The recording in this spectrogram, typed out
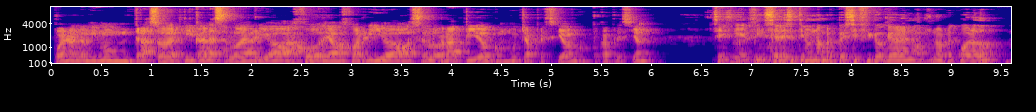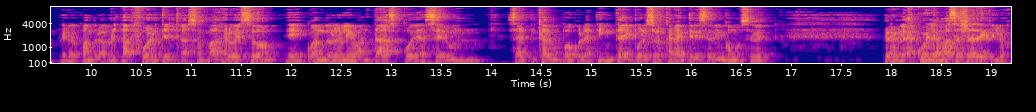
Pues no es lo mismo un trazo vertical, hacerlo de arriba a abajo, o de abajo a arriba, o hacerlo rápido, con mucha presión, con poca presión. Sí, sí, el pincel ese tiene un nombre específico que ahora no, no recuerdo, pero cuando lo apretás fuerte el trazo es más grueso, eh, cuando lo levantás puede hacer un salpicar un poco la tinta y por eso los caracteres se ven como se ven. Pero en la escuela, más allá de que los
